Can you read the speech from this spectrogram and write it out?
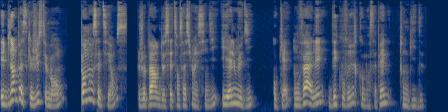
Eh bien parce que justement, pendant cette séance, je parle de cette sensation à Cindy et elle me dit Ok, on va aller découvrir comment s'appelle ton guide.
